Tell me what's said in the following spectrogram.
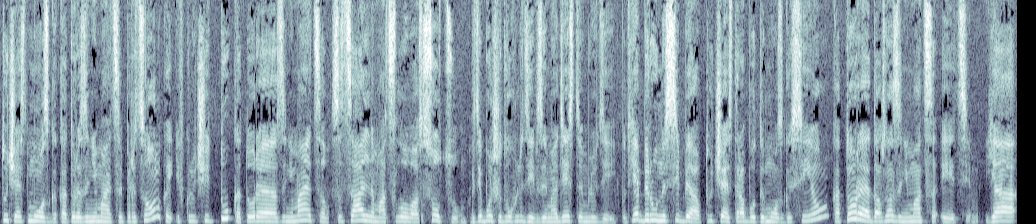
ту часть мозга, которая занимается операционкой, и включить ту, которая занимается социальным от слова социум, где больше двух людей, взаимодействием людей. Вот я беру на себя ту часть работы мозга CEO, которая должна заниматься этим. Я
